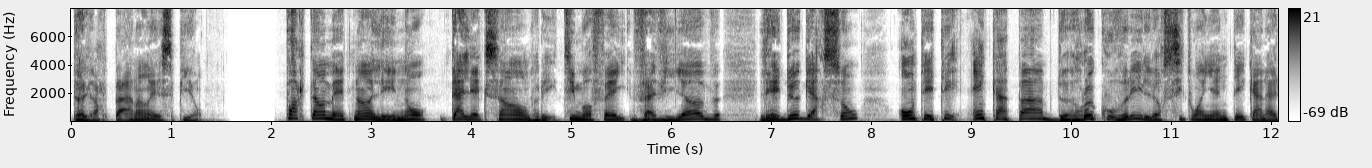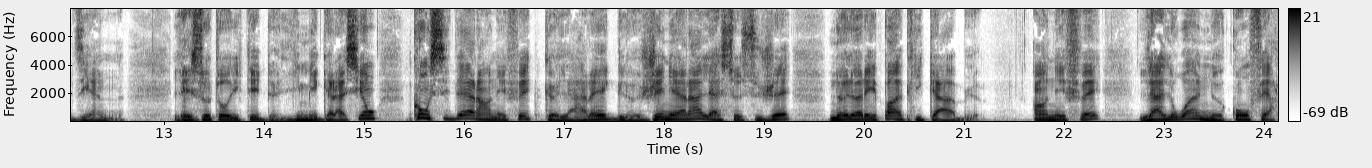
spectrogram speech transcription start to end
de leurs parents espions. Portant maintenant les noms d'Alexandre et Timofei Vavilov, les deux garçons ont été incapables de recouvrir leur citoyenneté canadienne. Les autorités de l'immigration considèrent en effet que la règle générale à ce sujet ne leur est pas applicable. En effet, la loi ne confère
